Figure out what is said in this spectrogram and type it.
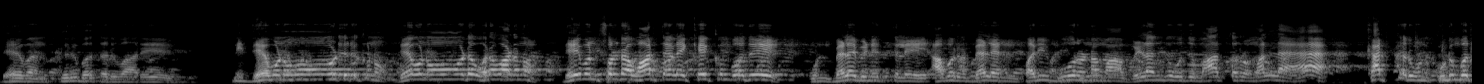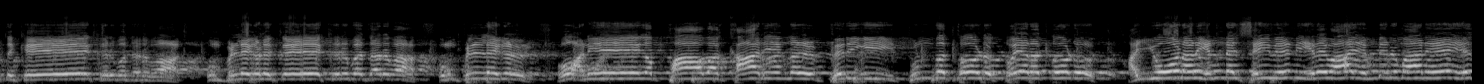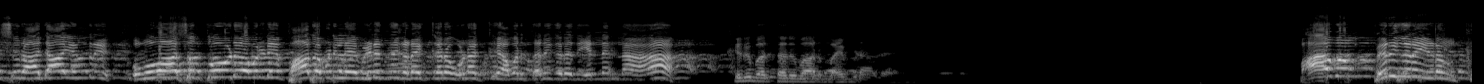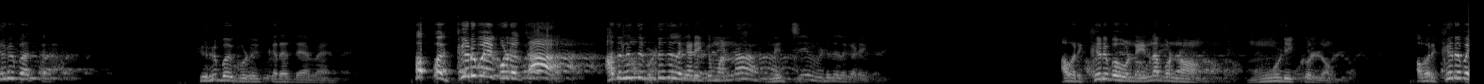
தேவன் கிருப தருவாரு. நீ தேவனோடு இருக்கணும் தேவனோடு உறவாடணும். தேவன் சொல்ற வார்த்தைகளை கேட்கும் போது உன் பலவினத்திலே அவர் பலன் பரிபூரணமா விளங்குவது மாத்திரம் அல்ல கர்த்தர் உன் குடும்பத்துக்கே கிருப தருவார். உன் பிள்ளைகளுக்கே கிருப தருவார். உன் பிள்ளைகள் ஓ அநேக பாவ காரியங்கள் பெருகி துன்பத்தோடு துயரத்தோடு ஐயோ நான் என்ன செய்வேன் இறைவா எம்பெருமானே இயேசு ராஜா என்று உபவாசத்தோடு அவருடைய பாதப்படியிலே விழுந்து கிடக்கிற உனக்கு அவர் தருகிறது. என்னன்னா கிருப தருவார். பயப்படாத. பாவம் பெருகிற இடம் கிருப தர. கிருப கொடுக்கிற தேவன். அப்ப கிருபை கொடுத்தா அதுல இருந்து விடுதலை கிடைக்குமான்னா நிச்சயம் விடுதலை கிடைக்கும். அவர் கிருபை உன்னை என்ன பண்ணும்? மூடிக்கொள்ளும். அவர் கிருபை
